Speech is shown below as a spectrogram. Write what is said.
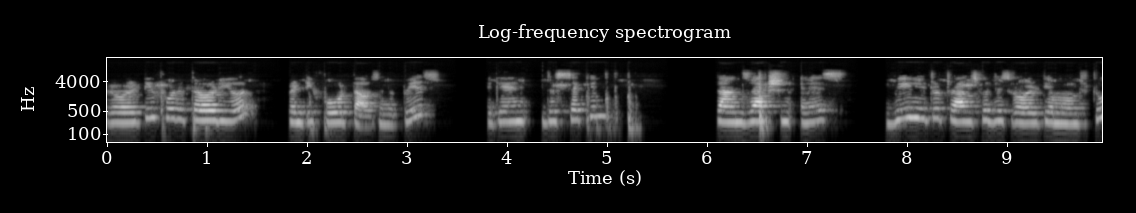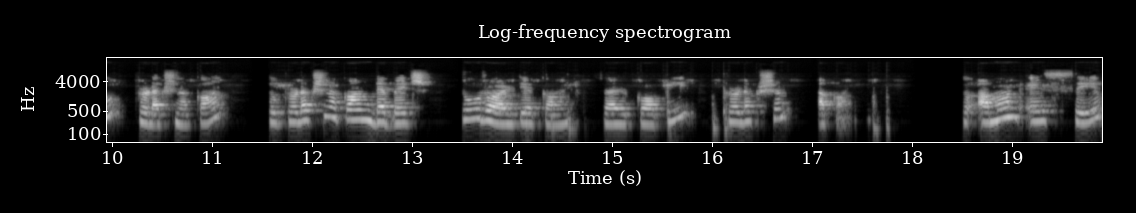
Royalty for the third year 24000 rupees. Again the second transaction is we need to transfer this royalty amount to production account. So production account debits to royalty account. So i'll copy production account the amount is same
